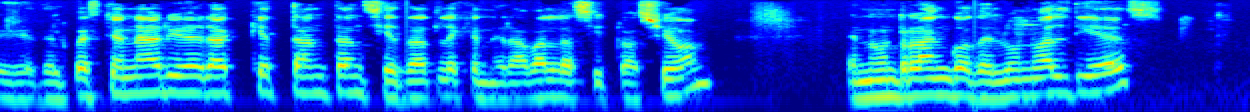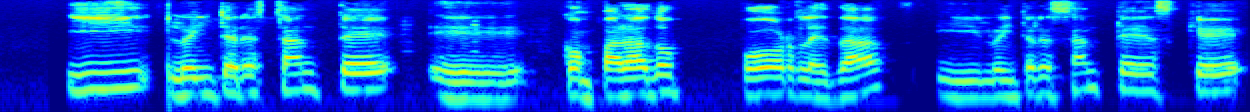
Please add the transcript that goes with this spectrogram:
eh, del cuestionario era qué tanta ansiedad le generaba la situación en un rango del 1 al 10 y lo interesante eh, comparado por la edad y lo interesante es que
